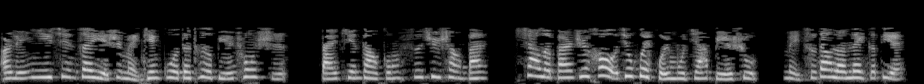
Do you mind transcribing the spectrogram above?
而林一现在也是每天过得特别充实。白天到公司去上班，下了班之后就会回穆家别墅。每次到了那个点。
